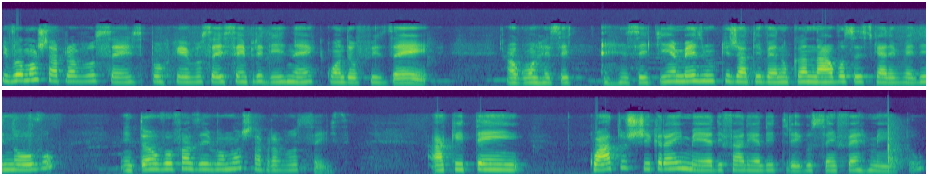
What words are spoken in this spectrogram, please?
E vou mostrar para vocês, porque vocês sempre dizem, né? Quando eu fizer alguma receitinha, mesmo que já tiver no canal, vocês querem ver de novo. Então, eu vou fazer e vou mostrar para vocês. Aqui tem 4 xícaras e meia de farinha de trigo sem fermento.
